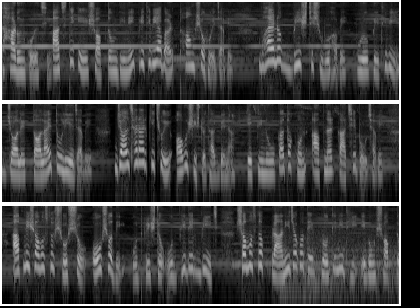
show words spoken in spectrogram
ধারণ করেছি। আজ থেকে সপ্তম দিনে পৃথিবী আবার ধ্বংস হয়ে যাবে। ভয়ানক বৃষ্টি শুরু হবে। পুরো পৃথিবী জলের তলায় তলিয়ে যাবে। জল ছাড়া আর কিছুই অবশিষ্ট থাকবে না। একটি নৌকা তখন আপনার কাছে পৌঁছাবে। আপনি সমস্ত শস্য, ঔষধি, উৎকৃষ্ট উদ্ভিদের বীজ, সমস্ত প্রাণী জগতের প্রতিনিধি এবং সপ্ত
